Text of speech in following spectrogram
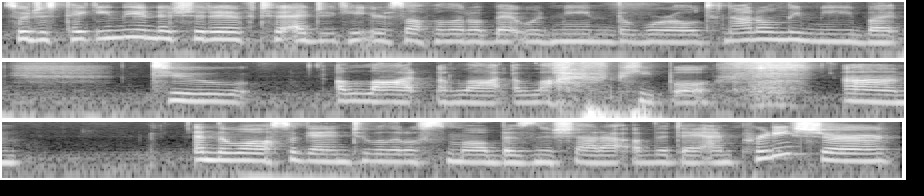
So just taking the initiative to educate yourself a little bit would mean the world to not only me, but to a lot, a lot, a lot of people. Um, and then we'll also get into a little small business shout out of the day. I'm pretty sure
